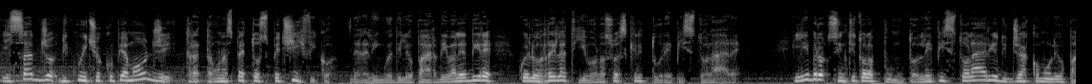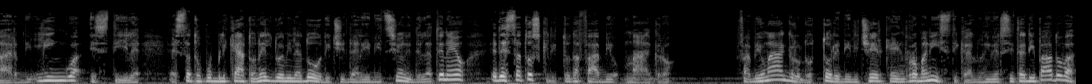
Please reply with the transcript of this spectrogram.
Il saggio di cui ci occupiamo oggi tratta un aspetto specifico della lingua di Leopardi, vale a dire quello relativo alla sua scrittura epistolare. Il libro si intitola appunto L'epistolario di Giacomo Leopardi, lingua e stile. È stato pubblicato nel 2012 dalle edizioni dell'Ateneo ed è stato scritto da Fabio Magro. Fabio Magro, dottore di ricerca in romanistica all'Università di Padova,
